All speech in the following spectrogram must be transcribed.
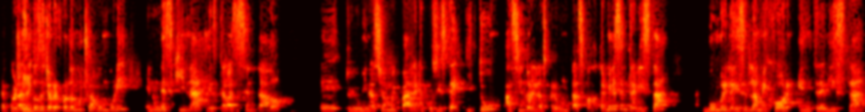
¿te acuerdas? Entonces yo recuerdo mucho a Bumburi en una esquina y estabas sentado, eh, tu iluminación muy padre que pusiste y tú haciéndole las preguntas. Cuando termina esa entrevista, Bumburi le dices la mejor entrevista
